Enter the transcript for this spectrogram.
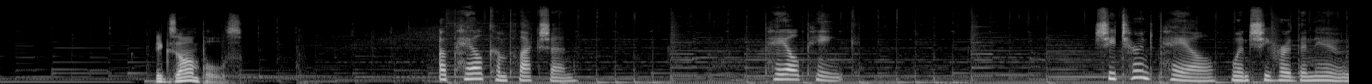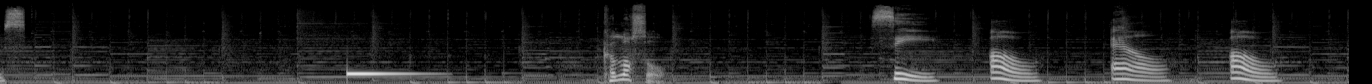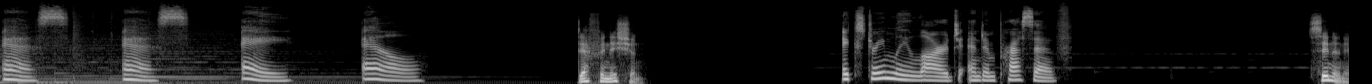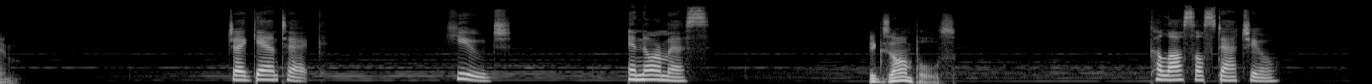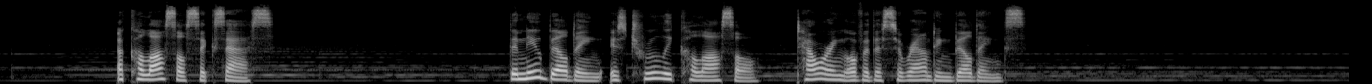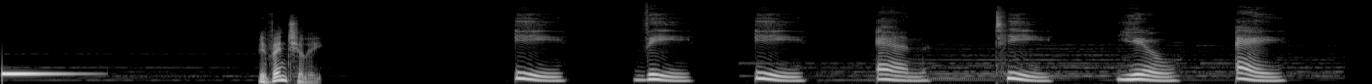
Examples A pale complexion. Pale pink. She turned pale when she heard the news. Colossal C O L O S S A L Definition Extremely large and impressive. Synonym Gigantic, Huge, Enormous, Examples Colossal statue. A colossal success. The new building is truly colossal, towering over the surrounding buildings. Eventually. E V E N T U A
